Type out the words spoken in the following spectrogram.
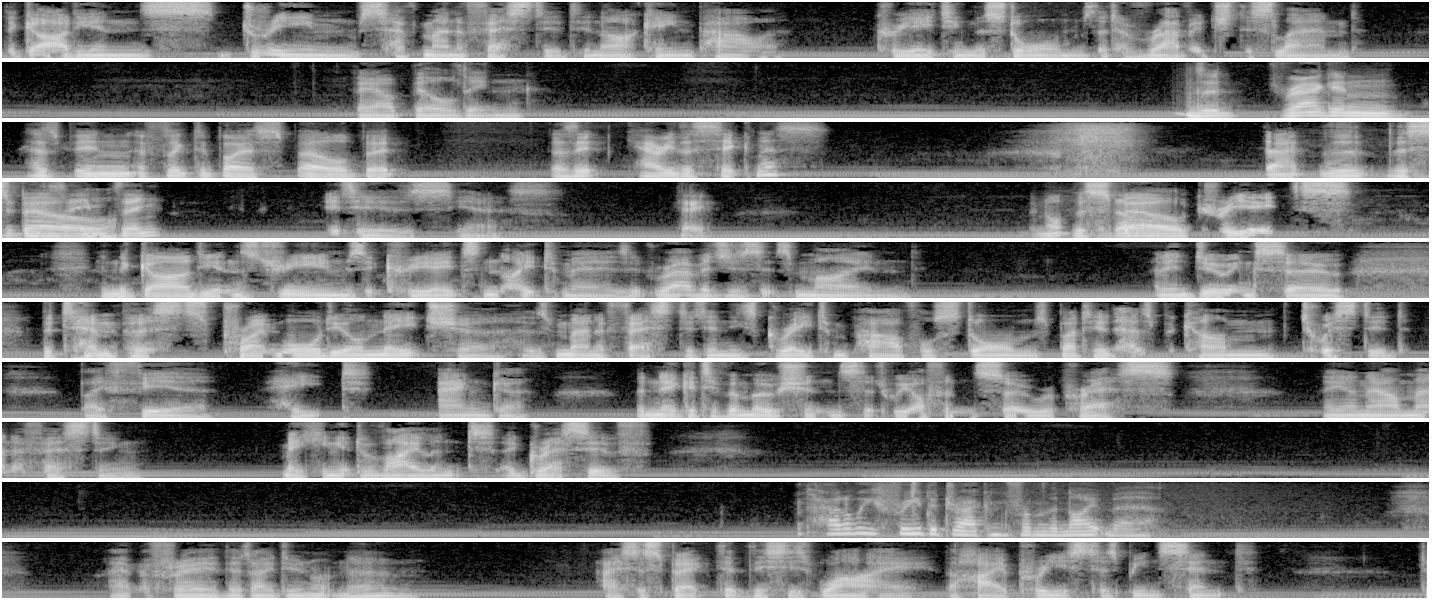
the Guardian's dreams have manifested in arcane power, creating the storms that have ravaged this land. They are building. The dragon has been afflicted by a spell, but does it carry the sickness? That the, the spell the same thing? It is, yes. Okay. But not The spell creates in the Guardian's dreams it creates nightmares, it ravages its mind. And in doing so, the Tempest's primordial nature has manifested in these great and powerful storms, but it has become twisted by fear, hate, anger, the negative emotions that we often so repress. They are now manifesting, making it violent, aggressive, How do we free the dragon from the nightmare? I am afraid that I do not know. I suspect that this is why the High Priest has been sent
